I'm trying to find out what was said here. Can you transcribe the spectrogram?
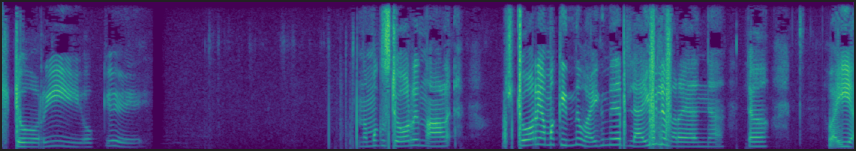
story. Okay. നമുക്ക് സ്റ്റോറി നാളെ സ്റ്റോറി നമുക്ക് ഇന്ന് വൈകുന്നേരം ലൈവിൽ പറയാഞ്ഞ വയ്യ.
